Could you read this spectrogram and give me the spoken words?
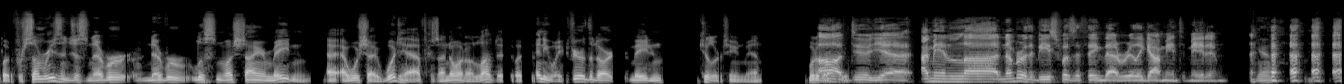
But for some reason, just never never listened much to Iron Maiden. I, I wish I would have because I know it. I loved it. But anyway, Fear of the Dark, Maiden, killer tune, man. oh, you? dude, yeah. I mean, uh, Number of the Beast was the thing that really got me into Maiden. Yeah.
